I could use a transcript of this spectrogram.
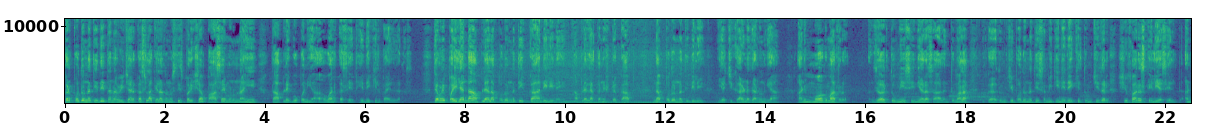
कारण पदोन्नती देताना विचार कसला केला तर नुसतीच परीक्षा पास आहे म्हणून नाही तर आपले गोपनीय अहवाल कसे आहेत हे देखील पाहिलं जातात त्यामुळे पहिल्यांदा आपल्याला पदोन्नती का दिली नाही? आपल्याला कनिष्ठ का न पदोन्नती दिली? याची कारणं जाणून घ्या. आणि मग मात्र जर तुम्ही सिनियर असाल आणि तुम्हाला क- तुमची पदोन्नती समितीने देखील तुमची जर शिफारस केली असेल आणि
